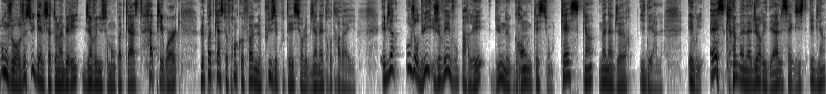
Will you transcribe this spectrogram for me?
Bonjour, je suis Gaël Châtelain-Berry, bienvenue sur mon podcast Happy Work, le podcast francophone le plus écouté sur le bien-être au travail. Eh bien, aujourd'hui, je vais vous parler d'une grande question. Qu'est-ce qu'un manager idéal? Et oui, est-ce qu'un manager idéal, ça existe? Eh bien,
